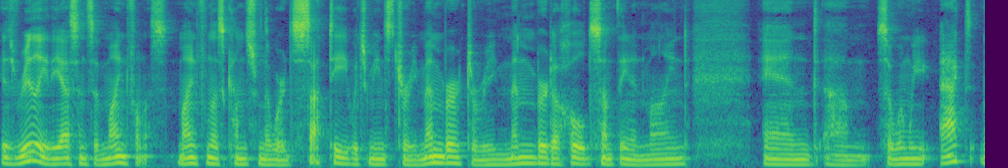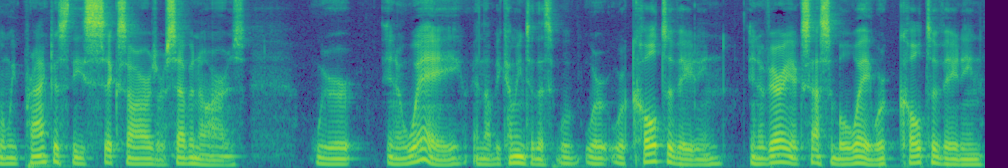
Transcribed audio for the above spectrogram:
is really the essence of mindfulness. Mindfulness comes from the word sati, which means to remember, to remember to hold something in mind. And um, so when we act, when we practice these six R's or seven R's, we're in a way, and I'll be coming to this, we're, we're cultivating in a very accessible way, we're cultivating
